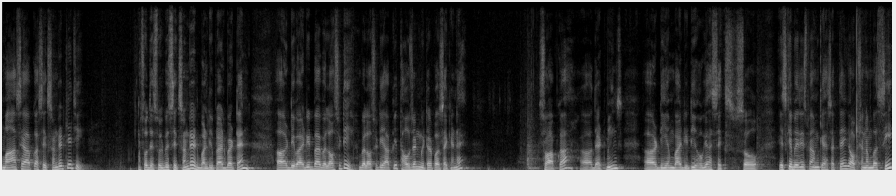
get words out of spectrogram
मास है आपका 600 hundred K G so this will be 600 hundred multiplied by ten divided by velocity velocity आपकी थाउज़ेंड मीटर पर सेकेंड है। सो आपका that means D M by D T हो गया सिक्स सो इसके बेसिस पे हम कह सकते हैं कि ऑप्शन नंबर सी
